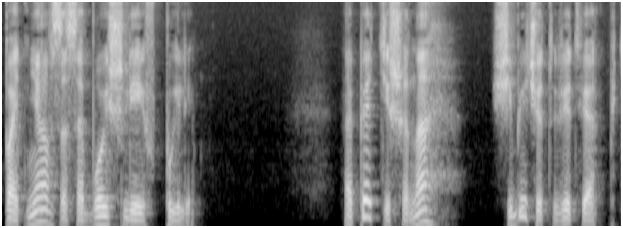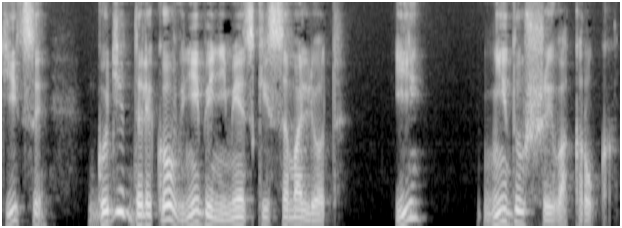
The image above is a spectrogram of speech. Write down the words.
подняв за собой шлейф пыли. Опять тишина, щебечут в ветвях птицы, гудит далеко в небе немецкий самолет и ни души вокруг.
